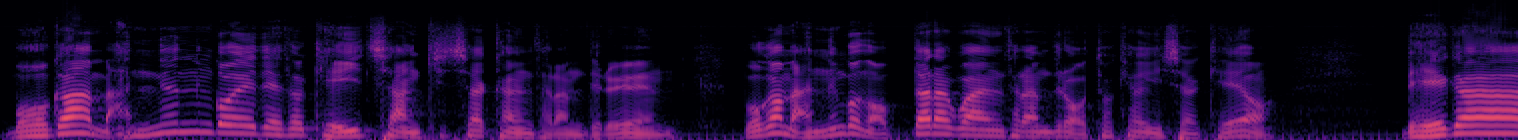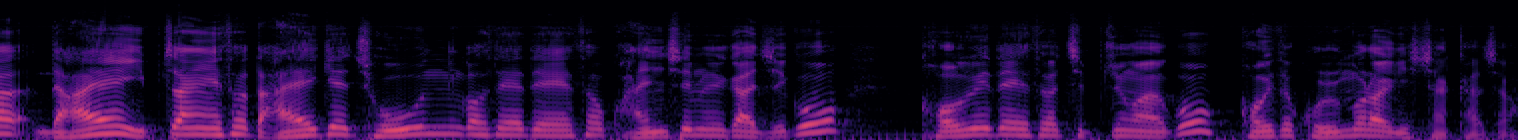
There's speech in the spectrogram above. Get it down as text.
뭐가 맞는 거에 대해서 개의치 않기 시작하는 사람들은 뭐가 맞는 건 없다라고 하는 사람들은 어떻게 하기 시작해요? 내가 나의 입장에서 나에게 좋은 것에 대해서 관심을 가지고 거기에 대해서 집중하고 거기서 골몰하기 시작하죠.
